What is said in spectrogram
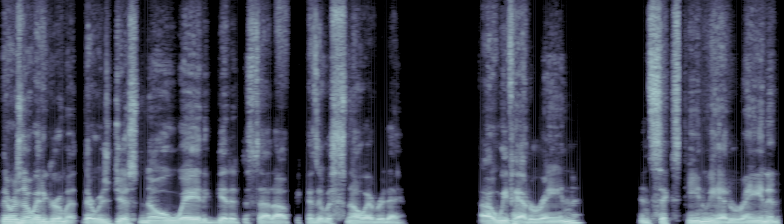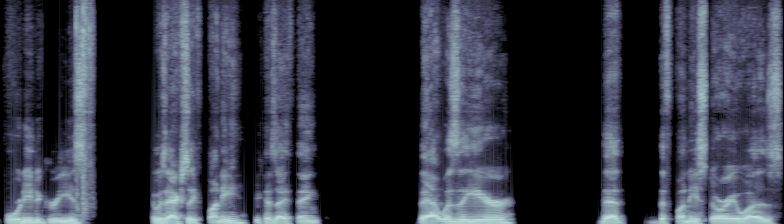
there was no way to groom it. There was just no way to get it to set up because it was snow every day. Uh, we've had rain in 16. We had rain and 40 degrees. It was actually funny because I think that was the year that the funny story was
